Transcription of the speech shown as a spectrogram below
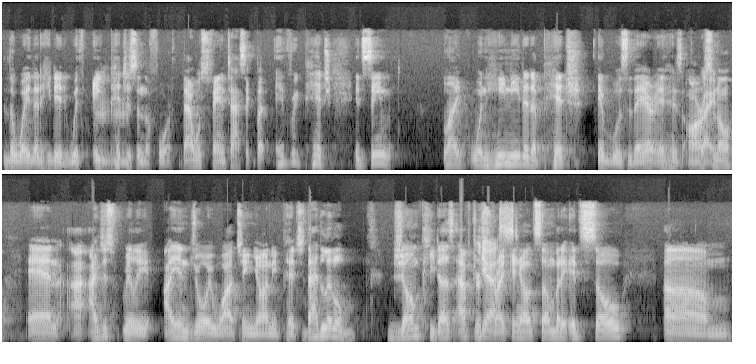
the way that he did with 8 pitches in the fourth. That was fantastic. But every pitch, it seemed like when he needed a pitch, it was there in his arsenal. And I, I just really I enjoy watching Yonny pitch. That little jump he does after Yes. striking out somebody, it's so um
